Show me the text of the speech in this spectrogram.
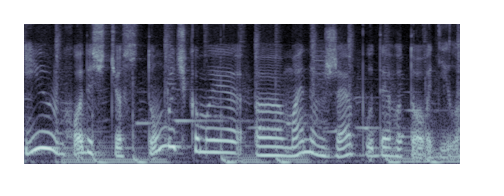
і виходить, що з тумбочками е, в мене вже буде готове діло.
